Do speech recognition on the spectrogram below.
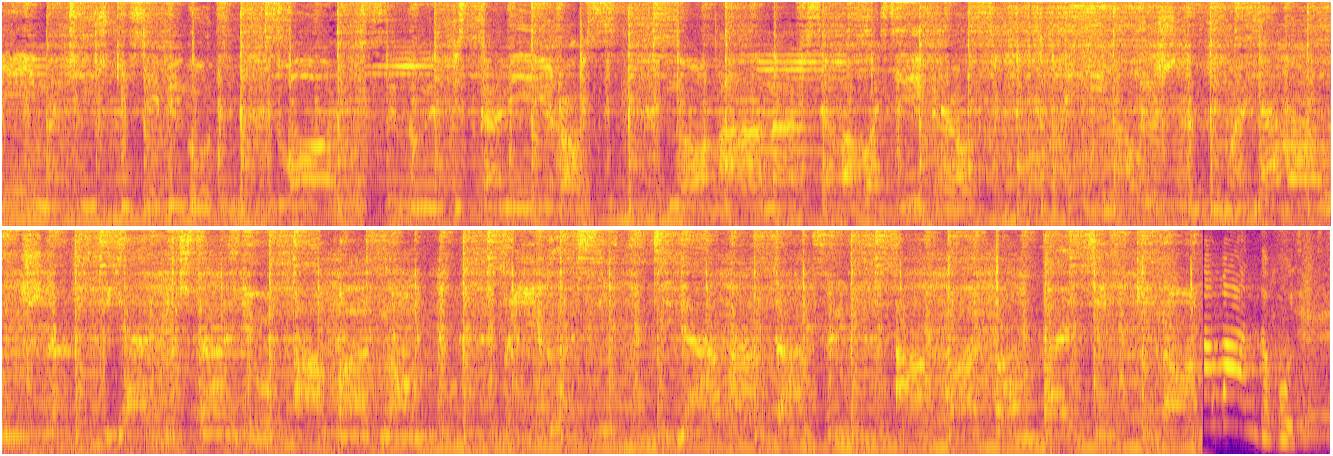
ней мальчишки все бегут. Двор усыпан лепестками роз. Но она вся во власти гроз Эй, малышка, ты моя малышка. Я мечтаю об одном. Пригласить тебя на танцы А потом пойти в кино. Команда будет.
